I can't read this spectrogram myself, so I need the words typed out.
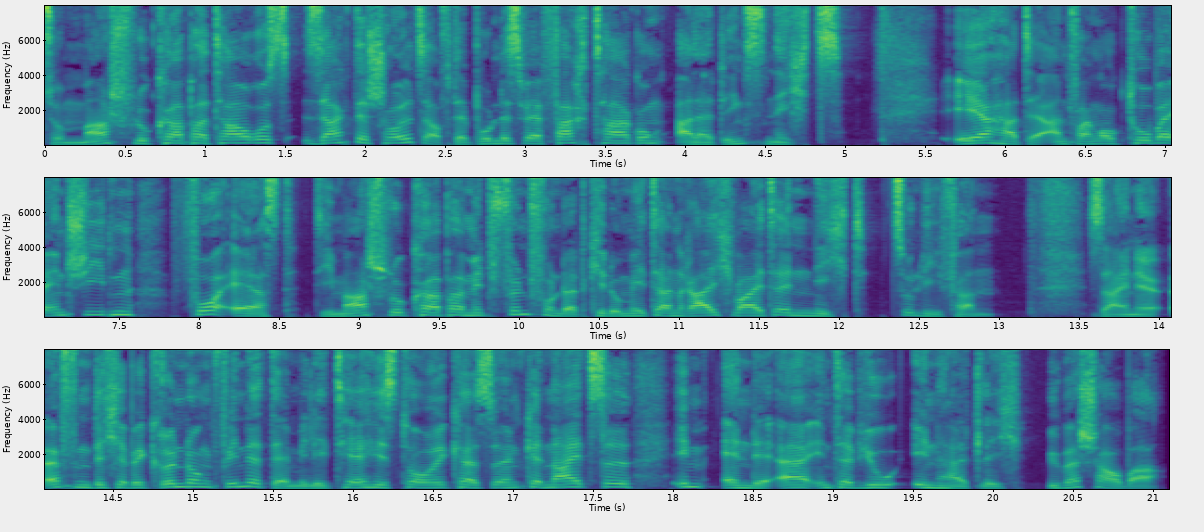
Zum Marschflugkörper Taurus sagte Scholz auf der Bundeswehrfachtagung allerdings nichts. Er hatte Anfang Oktober entschieden, vorerst die Marschflugkörper mit 500 Kilometern Reichweite nicht zu liefern. Seine öffentliche Begründung findet der Militärhistoriker Sönke Neitzel im NDR-Interview inhaltlich überschaubar.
